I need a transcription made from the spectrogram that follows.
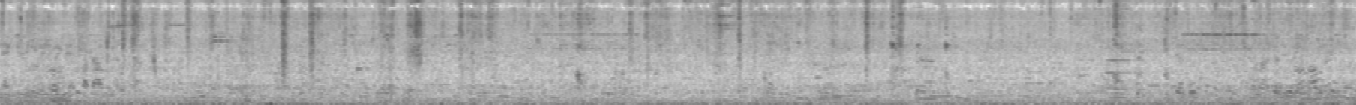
Thank you.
